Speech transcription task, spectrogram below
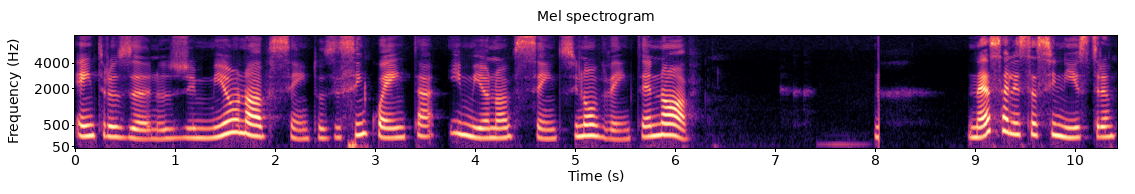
entre os anos de 1950 e 1999. Nessa lista sinistra,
